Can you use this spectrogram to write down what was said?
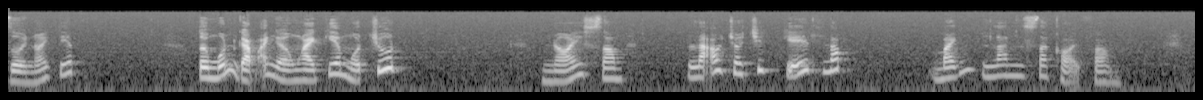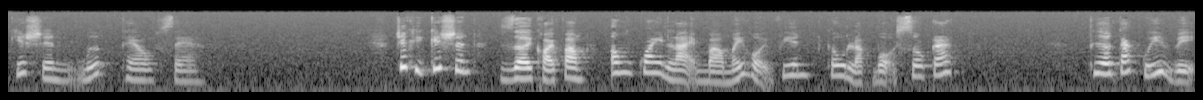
rồi nói tiếp. Tôi muốn gặp anh ở ngoài kia một chút. Nói xong, lão cho chiếc ghế lắp bánh lăn ra khỏi phòng. Kitchen bước theo xe. Trước khi Kitchen rời khỏi phòng, ông quay lại bảo mấy hội viên câu lạc bộ Socrates. Thưa các quý vị,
